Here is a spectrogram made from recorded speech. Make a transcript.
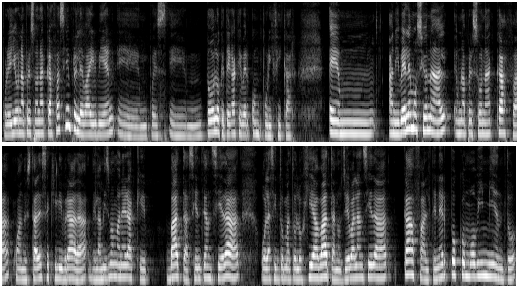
Por ello, una persona CAFA siempre le va a ir bien em, pues, em, todo lo que tenga que ver con purificar. A nivel emocional, una persona CAFA, cuando está desequilibrada, de la misma manera que Bata siente ansiedad o la sintomatología Bata nos lleva a la ansiedad, CAFA, al tener poco movimiento,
